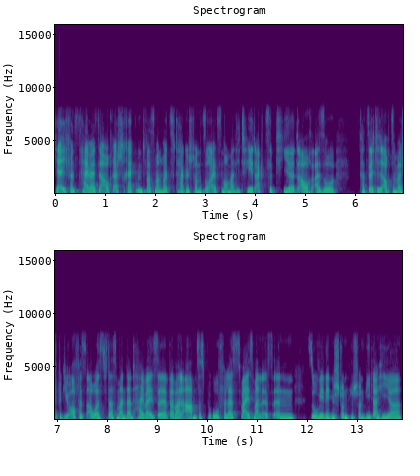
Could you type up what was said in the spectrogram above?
Ja, ich finde es teilweise auch erschreckend, was man heutzutage schon so als Normalität akzeptiert. Auch, also tatsächlich auch zum Beispiel die Office Hours, dass man dann teilweise, wenn man abends das Büro verlässt, weiß man ist in so wenigen Stunden schon wieder hier.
